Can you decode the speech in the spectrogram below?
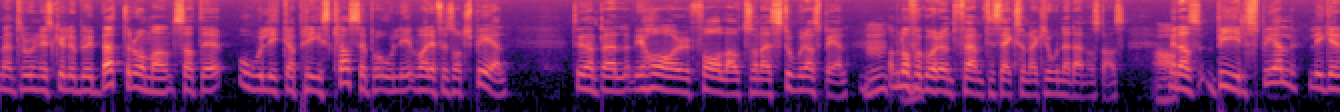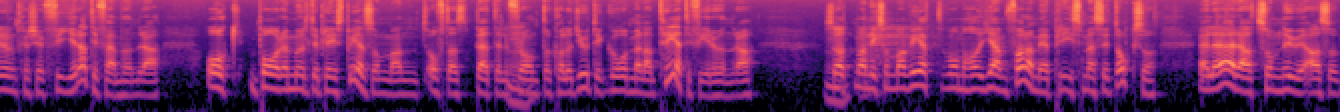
Men tror ni det skulle bli bättre om man satte olika prisklasser på vad det är för sorts spel? Till exempel, vi har Fallout, sådana här stora spel. Mm. Ja, men de får gå runt 500-600 kronor där någonstans. Ja. Medan bilspel ligger runt kanske 400-500. Och bara multiplayer-spel som man oftast Battlefront Mm. och Call of Duty går mellan 3 till 400. Så Mm. att man liksom man vet vad man har att jämföra med prismässigt också. Eller är det att som nu, alltså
